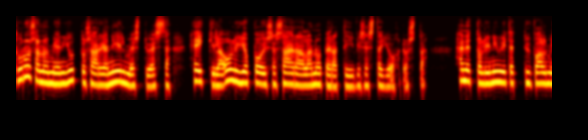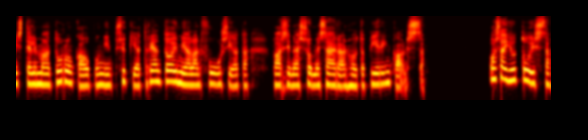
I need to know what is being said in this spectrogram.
Turun Sanomien juttusarjan ilmestyessä Heikkilä oli jo poissa sairaalan operatiivisesta johdosta. Hänet oli nimitetty valmistelemaan Turun kaupungin psykiatrian toimialan fuusiota Varsinais-Suomen sairaanhoitopiirin kanssa. Osa jutuissa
